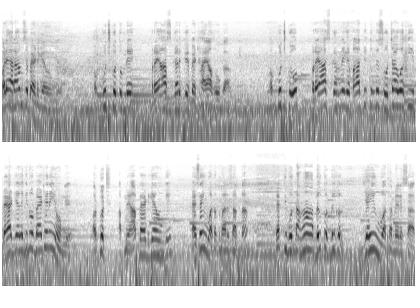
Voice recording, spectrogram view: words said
बड़े आराम से बैठ गए होंगे, और कुछ को तुमने प्रयास करके बैठाया होगा, और कुछ को प्रयास करने के बाद भी तुमने सोचा हुआ कि ये बैठ जाए लेकिन वो बैठे नहीं होंगे, और कुछ अपने आप बैठ गए होंगे। ऐसा ही हुआ था तुम्हारे साथ ना? व्यक्ति बोलता हाँ हाँ बिल्कुल बिल्कुल, यही हुआ था मेरे साथ।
